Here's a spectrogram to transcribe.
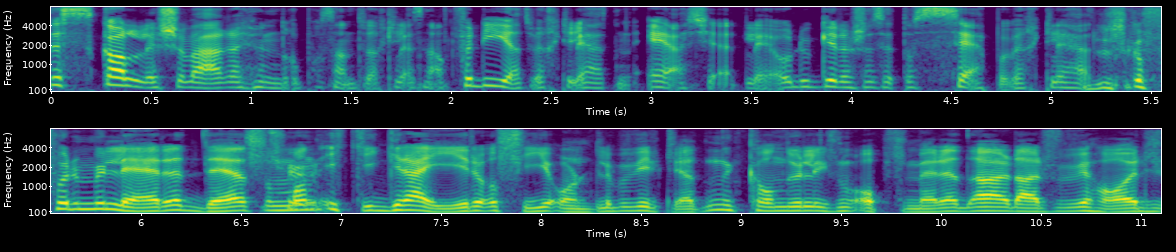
det skal ikke være 100% virkelighetsnært. Fordi at virkeligheten er kjedelig, og du gidder ikke å sitte og se på virkeligheten. Du skal formulere det som man ikke greier å si ordentlig på virkeligheten. Kan du liksom oppsummere? Det er derfor vi har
